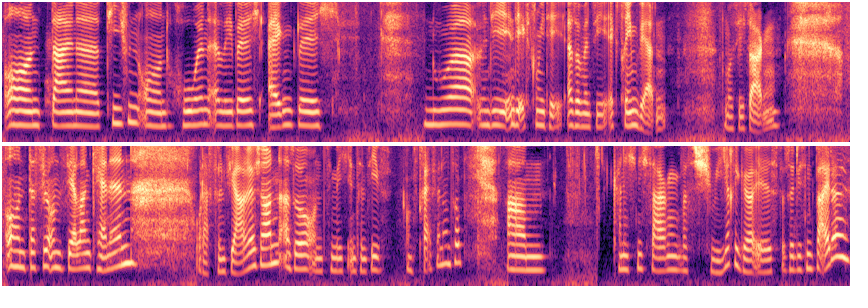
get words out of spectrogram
Und deine Tiefen und Hohen erlebe ich eigentlich nur, wenn sie in die Extremität, also wenn sie extrem werden, muss ich sagen. Und dass wir uns sehr lang kennen, oder fünf Jahre schon, also und ziemlich intensiv uns treffen und so, ähm, kann ich nicht sagen, was schwieriger ist. Also die sind beide,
